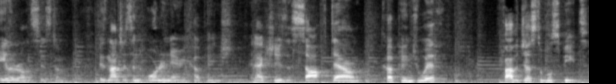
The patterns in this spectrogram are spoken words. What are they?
aileron system, is not just an ordinary cup hinge. It actually is a soft down cup hinge with five adjustable speeds.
